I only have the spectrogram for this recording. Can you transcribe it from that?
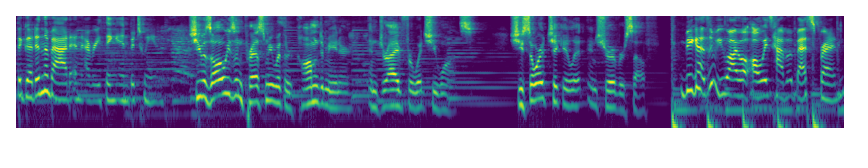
the good and the bad, and everything in between. She was always impressed me with her calm demeanor and drive for what she wants. She's so articulate and sure of herself. Because of you, I will always have a best friend.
